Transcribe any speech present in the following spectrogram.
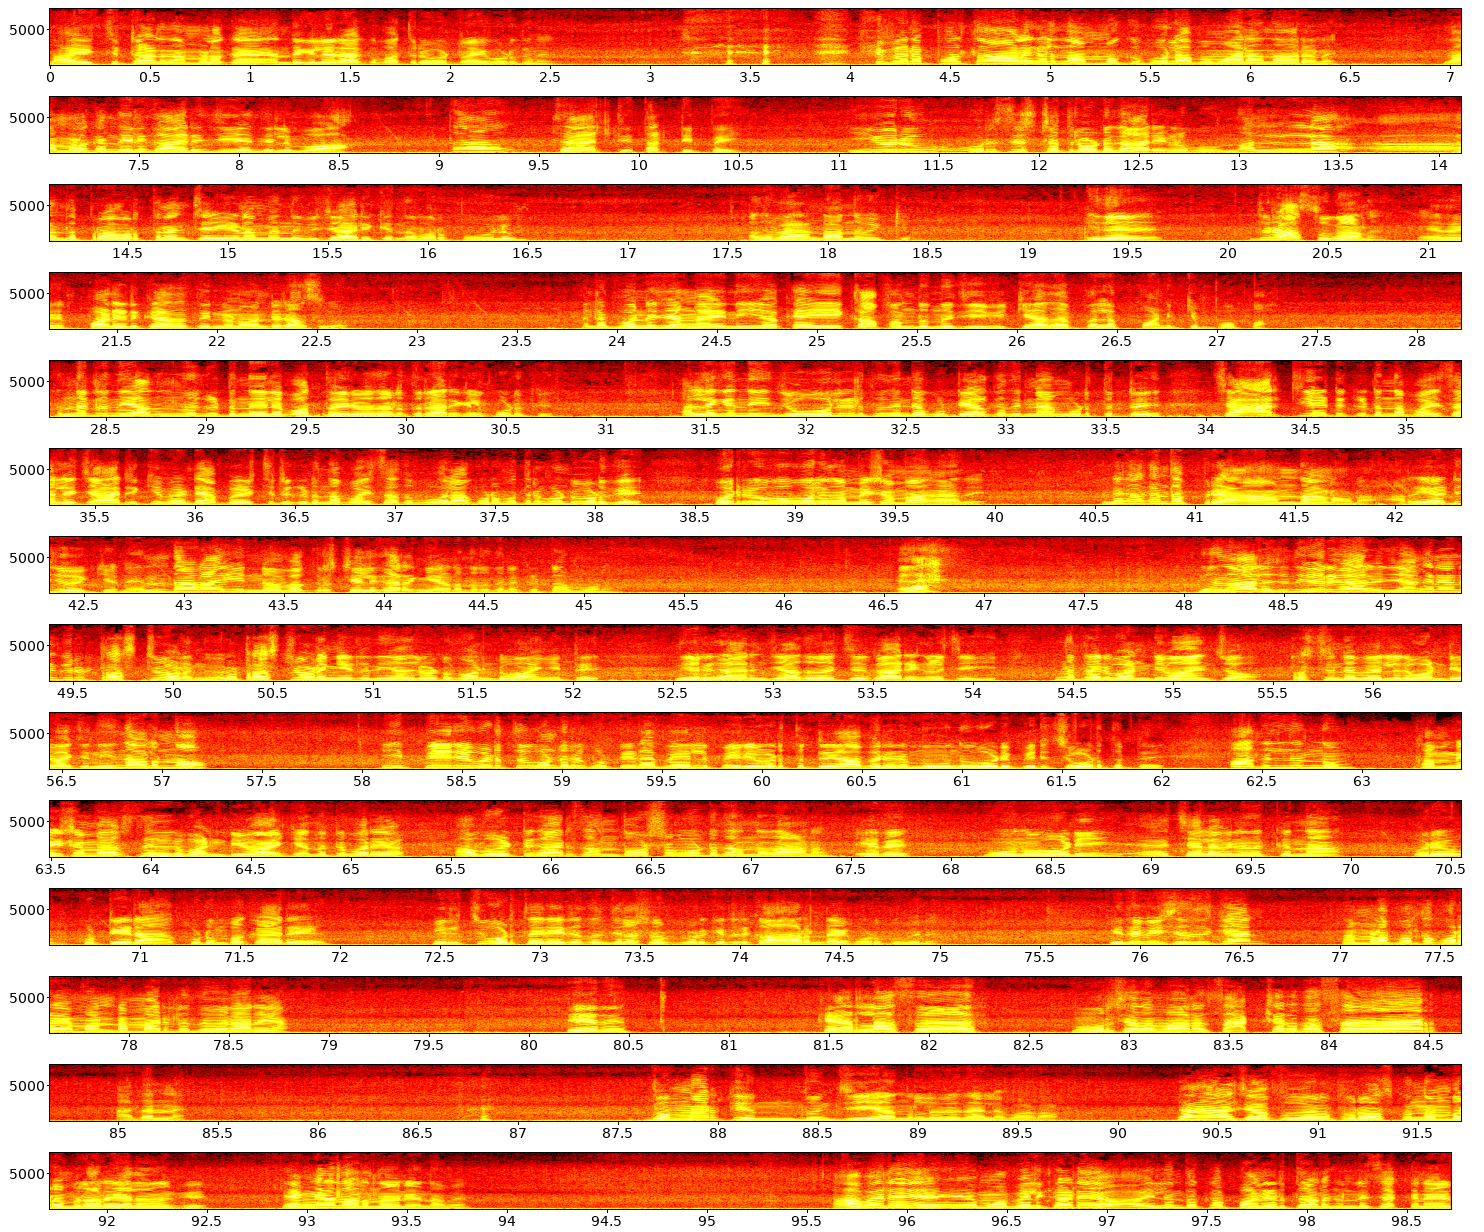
നയിച്ചിട്ടാണ് നമ്മളൊക്കെ എന്തെങ്കിലും ഒരാൾക്ക് പത്ത് രൂപ ട്രൈ കൊടുക്കുന്നത് ഇവനെ പോലത്തെ ആളുകൾ നമുക്ക് പോലും അപമാനമെന്നാണ് പറയണത് നമ്മളൊക്കെ എന്തെങ്കിലും കാര്യം ചെയ്യാൻ ചെല്ലുമ്പോൾ ആ ചാറ്റ് തട്ടിപ്പേ. ഈ ഒരു ഒരു സിസ്റ്റത്തിലോട്ട് കാര്യങ്ങൾ പോകും. നല്ല എന്താ പ്രവർത്തനം ചെയ്യണമെന്ന് വിചാരിക്കുന്നവർ പോലും അത് വേണ്ടാന്ന് വെക്കും. ഇത് ഇതൊരു അസുഖമാണ് ഏത്? പണിയെടുക്കാതെ തിന്നണോന്റെ ഒരു അസുഖം. എന്റെ പൊന്നു ചങ്ങായി നീയൊക്കെ ഈ കഫം തിന്ന് ജീവിക്കാതെ പല പണിക്കും പോപ്പാ. എന്നിട്ട് നീ അതിൽ നിന്ന് കിട്ടുന്നതിൽ പത്തോ ഇരുപതോ എടുത്തിട്ട് ആരെങ്കിലും കൊടുക്ക്. അല്ലെങ്കിൽ നീ ജോലി എടുത്ത് നിന്റെ കുട്ടികൾക്ക് തിന്നാൻ കൊടുത്തിട്ട് ചാരിറ്റി ആയിട്ട് കിട്ടുന്ന പൈസ അല്ലെങ്കിൽ ചാരിറ്റിക്ക് വേണ്ടി അപേക്ഷിച്ചിട്ട് കിട്ടുന്ന പൈസ അതുപോലെ ആ കുടുംബത്തിന് കൊണ്ട് കൊടുക്ക്. ഒരു രൂപ പോലും കമ്മീഷൻ വാങ്ങാതെ. നിനക്കൊക്കെ എന്താ പ്രാന്താണോടാ അറിയായിട്ട് ചോദിക്കുകയാണ് എന്താടാ ഈ ഇന്നോവ ക്രിസ്റ്റയിൽ കറങ്ങി നടന്നിട്ട് നിനക്ക് കിട്ടാൻ പോണത് ഏ? നീ ഒന്ന് ആലോചിച്ച് നീ ഒരു കാര്യം ചെയ്യുക അങ്ങനെയാണെങ്കിൽ ഒരു ട്രസ്റ്റ് തുടങ്ങി. ഒരു ട്രസ്റ്റ് തുടങ്ങിയിട്ട് നീ അതിലോട്ട് ഫണ്ട് വാങ്ങിയിട്ട് നീ ഒരു കാര്യം ചെയ്യുക അത് വെച്ച് കാര്യങ്ങൾ ചെയ്യും. എന്നിട്ട് ഒരു വണ്ടി വാങ്ങിച്ചോ? ട്രസ്റ്റിന്റെ പേരിൽ ഒരു വണ്ടി വാങ്ങിച്ചു നീ നടന്നോ? ഈ പിരിവെടുത്ത് കൊണ്ടൊരു കുട്ടിയുടെ പേരിൽ പിരിവെടുത്തിട്ട് അവനൊരു മൂന്ന് കോടി പിരിച്ചു കൊടുത്തിട്ട് അതിൽ നിന്നും കമ്മീഷൻ വ്യവസ്ഥയിൽ ഒരു വണ്ടി വാങ്ങിക്കുക. എന്നിട്ട് പറയാം ആ വീട്ടുകാർ സന്തോഷം കൊണ്ട് തന്നതാണ്. ഏത്? മൂന്ന് കോടി ചിലവിന് നിൽക്കുന്ന ഒരു കുട്ടിയുടെ കുടുംബക്കാർ പിരിച്ചു കൊടുത്തതിന് ഇരുപത്തഞ്ച് ലക്ഷം റുപ്യ കൊടുക്കിയിട്ട് ഒരു കാറുണ്ടായി കൊടുക്കും ഇവന്. ഇത് വിശ്വസിക്കാൻ നമ്മളെപ്പോലത്തെ കുറേ മണ്ടന്മാരുടെ ഇത് ഇവനറിയാം ഏത്? കേരള സർ. നൂറ് ശതമാനം സാക്ഷരത സർ. അതന്നെ. ഇവന്മാർക്ക് എന്തും ചെയ്യാന്നുള്ളൊരു നിലപാടാണ്. ഞാൻ ആലോചിച്ചു, ആ ഫി- ഫിറോസ് കുന്നമ്പറമ്പിൽ അറിയാലോ നിങ്ങൾക്ക് എങ്ങനെ നടന്നവനെന്ന് അവൻ? അവന് മൊബൈൽ കടയോ അതിലെന്തൊക്കെ പണിയെടുത്ത് നടക്കേണ്ട ചെക്കനായി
